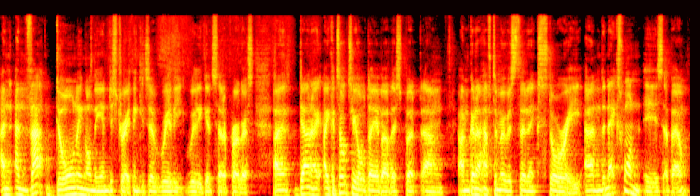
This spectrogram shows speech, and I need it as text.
And and that dawning on the industry, I think, is a really really good set of progress. Uh, Dan, I, I, could talk to you all day about this, but um, I'm going to have to move us to the next story. And the next one is about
